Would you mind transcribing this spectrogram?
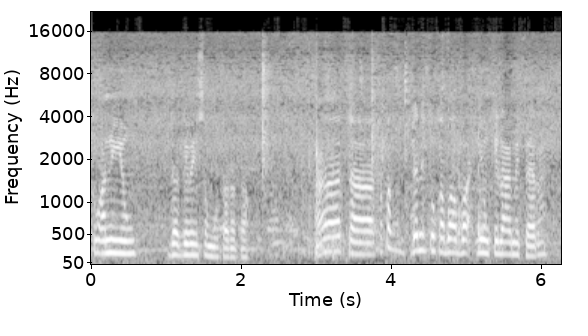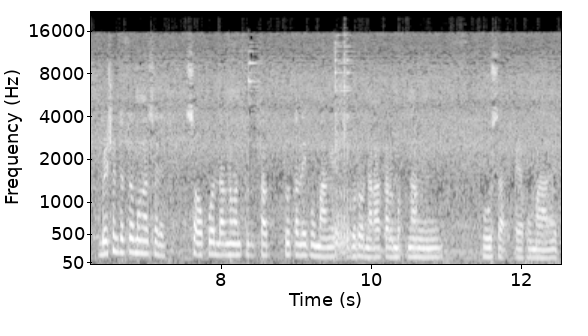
kung ano yung gagawin sa motor na to. At ah, kapag ganito kababa yung kilometer, version to mga sir, sa upo lang naman to- totally pumangit. Siguro nakakalmot ng pusa kaya pumangit.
